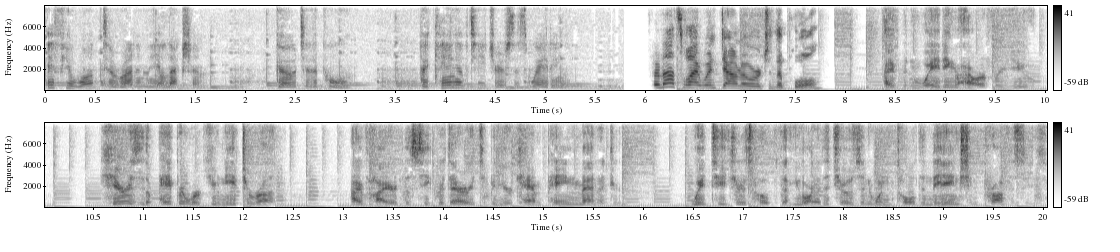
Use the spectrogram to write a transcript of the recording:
If you want to run in the election, go to the pool. The king of teachers is waiting. So that's why I went down over to the pool. I've been waiting an hour for you. Here is the paperwork you need to run. I've hired the secretary to be your campaign manager. We teachers hope that you are the chosen one told in the ancient prophecies.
